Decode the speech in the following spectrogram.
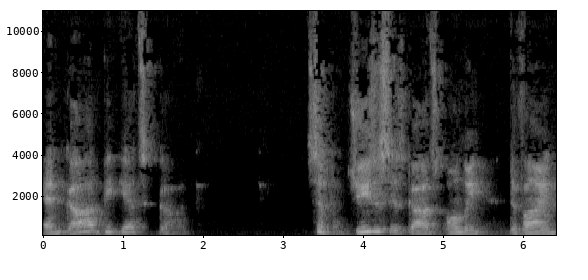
and God begets God. Simple. Jesus is God's only divine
